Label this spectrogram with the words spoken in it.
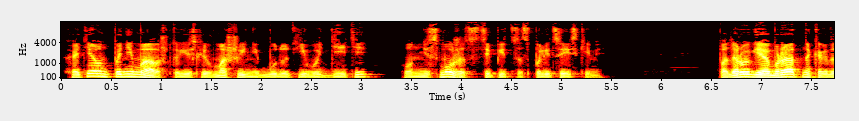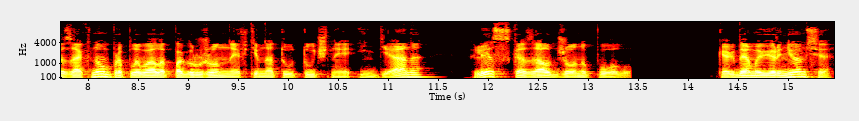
хотя он понимал, что если в машине будут его дети, он не сможет сцепиться с полицейскими. По дороге обратно, когда за окном проплывала погруженная в темноту тучная Индиана, Лес сказал Джону Полу. «Когда мы вернемся,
